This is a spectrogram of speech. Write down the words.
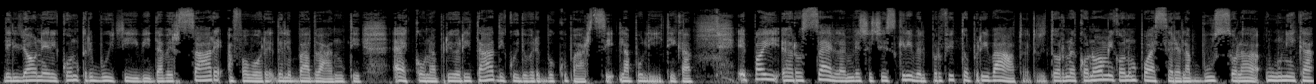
degli oneri contributivi da versare a favore delle badanti ecco una priorità di cui dovrebbe occuparsi la politica. E poi eh, Rossella invece ci scrive il profitto privato e il ritorno economico non può essere la bussola unica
